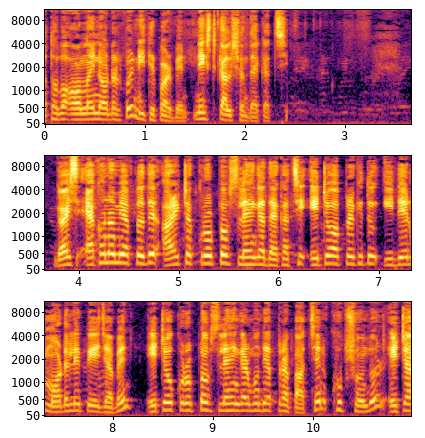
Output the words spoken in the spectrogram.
অথবা অনলাইন অর্ডার করে নিতে পারবেন। নেক্সট কালেকশন দেখাচ্ছি। গাইস এখন আমি আপনাদের আরেকটা ক্রপ টপস লেহেঙ্গা দেখাচ্ছি। এটাও আপনারা কিন্তু ঈদের মডেলে পেয়ে যাবেন। এটাও ক্রপ টপস লেহেঙ্গার মধ্যে আপনারা পাচ্ছেন। খুব সুন্দর। এটা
